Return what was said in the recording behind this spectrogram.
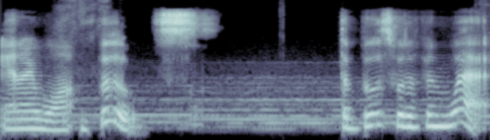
and I want boots. The boots would have been wet.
